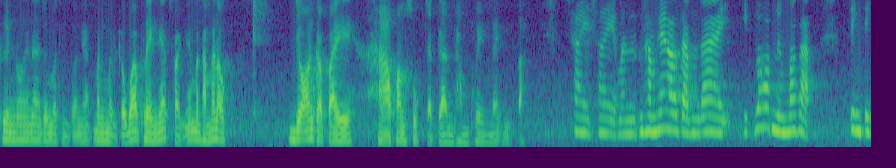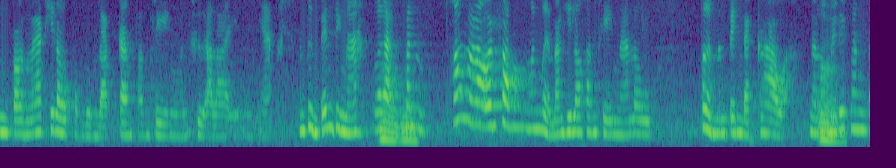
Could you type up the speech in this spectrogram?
ขึ้นโน่นนั่นจนมาถึงตอนเนี้ยมันเหมือนกับว่าเพลงเนี้ยแทร็กเนี้ยมันทำให้เราย้อนกลับไปหาความสุขจากการทำเพลงได้อีกปะใช่ใช่มันทำให้เราจำได้อีกรอบนึงว่าแบบจริง ๆ ตอนแรกที่เราตกหลุมรักการฟังเพลงมันคืออะไรอะไรเงี้ย มันตื่นเต้นจริงนะเวลาอืมอืมมันถ้าเราฟังมันเหมือนบางทีเราฟังเพลงนะ เราเปิดมันเป็นแบ็กกราวด์อะแต่เราไม่ได้ตั้งใจ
